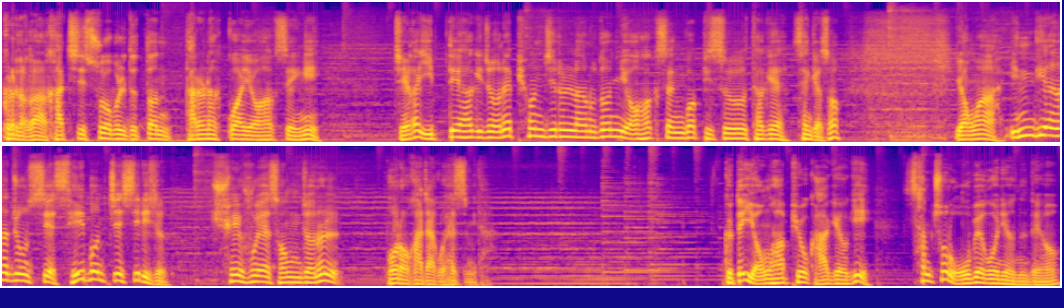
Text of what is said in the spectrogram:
그러다가 같이 수업을 듣던 다른 학과 여학생이 제가 입대하기 전에 편지를 나누던 여학생과 비슷하게 생겨서 영화 인디아나 존스의 세 번째 시리즈 최후의 성전을 보러 가자고 했습니다. 그때 영화표 가격이 3,500원이었는데요.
